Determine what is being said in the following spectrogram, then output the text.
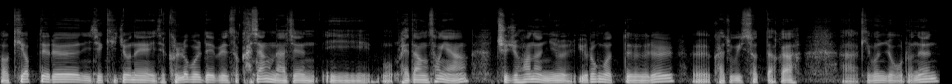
어, 기업들은 이제 기존에 이제 글로벌 대비해서 가장 낮은 이 뭐 배당 성향, 주주 환원율 이런 것들을 어, 가지고 있었다가 아, 기본적으로는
